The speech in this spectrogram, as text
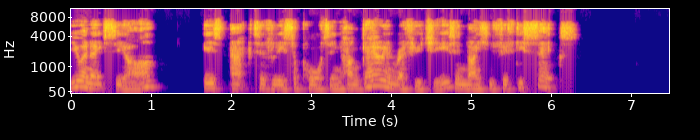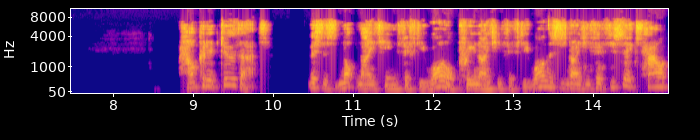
UNHCR is actively supporting Hungarian refugees in 1956. How can it do that? this is not 1951 or pre-1951. This is 1956. How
